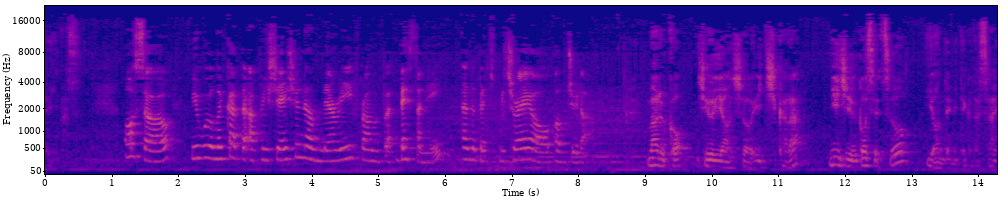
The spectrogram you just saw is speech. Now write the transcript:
ています Also, we will look at the appreciation of Mary from Bethany and the bet- betrayal of Judah. マルコ14章1から25節を読んでみてください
